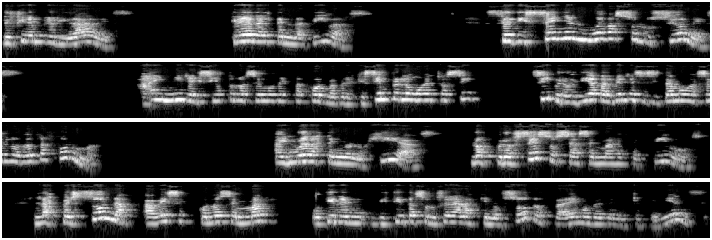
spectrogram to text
definen prioridades, crean alternativas, se diseñan nuevas soluciones. Ay, mira, y si esto lo hacemos de esta forma, pero es que siempre lo hemos hecho así. Sí, pero hoy día tal vez necesitamos hacerlo de otra forma. Hay nuevas tecnologías, los procesos se hacen más efectivos, las personas a veces conocen más o tienen distintas soluciones a las que nosotros traemos desde nuestra experiencia.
